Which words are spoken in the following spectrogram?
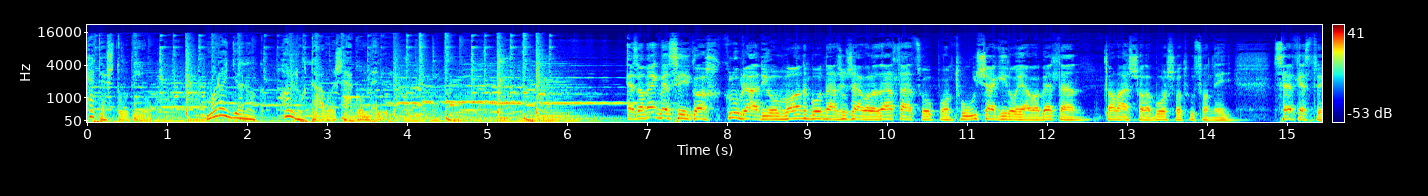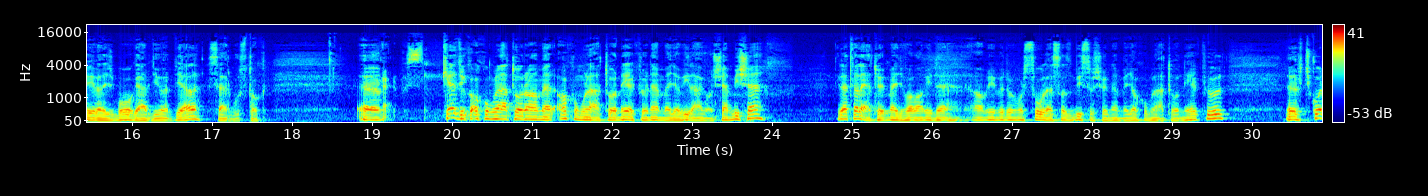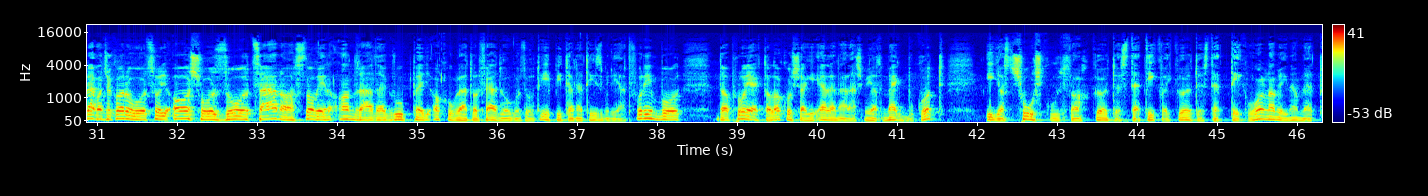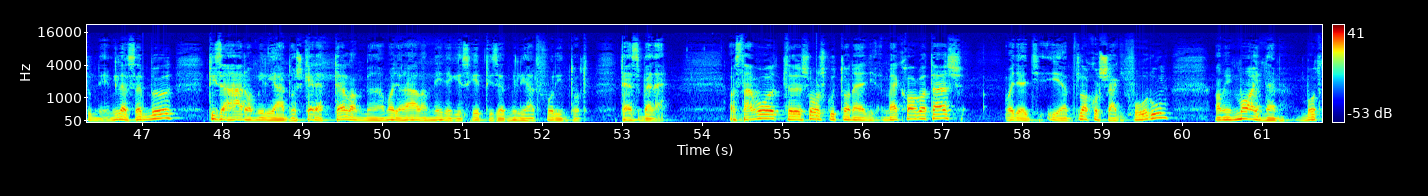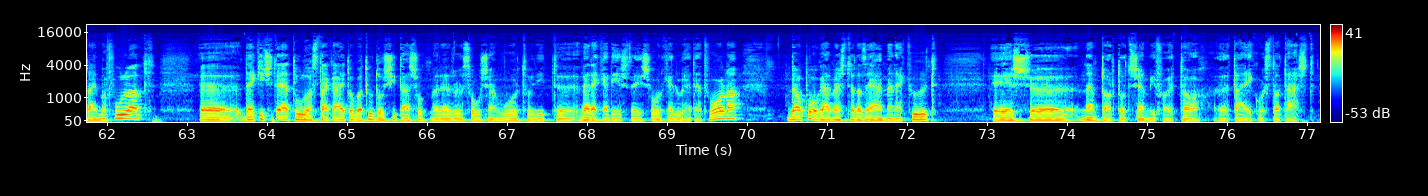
Hetes stúdió. Maradjanak halló távolságon belül. Ez a megbeszéljük a Klubrádióban Bodnár Zsuzsával, az átlátszó.hu újságírójával, Betlen Tamással, a Borsot 24 szerkesztőjével és Bolgár Györgyel. Szervusztok! Kezdjük akkumulátorral, mert akkumulátor nélkül nem megy a világon semmi se, illetve lehet, hogy megy valami, de amiről most szó lesz, az biztos, hogy nem megy akkumulátor nélkül. Korábban csak arról volt szó, hogy Alsó Zolcán, a szlovén Andrade Group egy akkumulátor feldolgozót építene 10 milliárd forintból, de a projekt a lakossági ellenállás miatt megbukott, így azt sóskultra költöztetik, vagy költöztették volna, még nem lehet tudni, mi lesz ebből. 13 milliárdos kerettel, amiben a magyar állam 4,7 milliárd forintot tesz bele. Aztán volt Sorskuton egy meghallgatás, vagy egy ilyen lakossági fórum, ami majdnem botrányba fulladt, de egy kicsit eltúlozták állítólag a tudósítások, mert erről szó sem volt, hogy itt verekedésre is sor kerülhetett volna, de a polgármester az elmenekült, és nem tartott semmifajta tájékoztatást.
